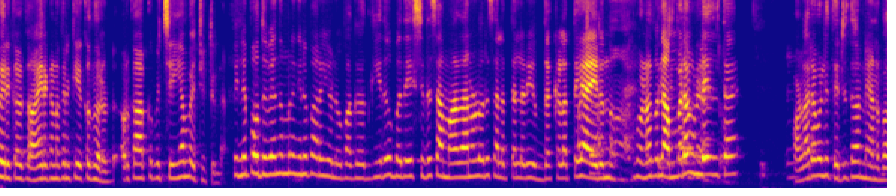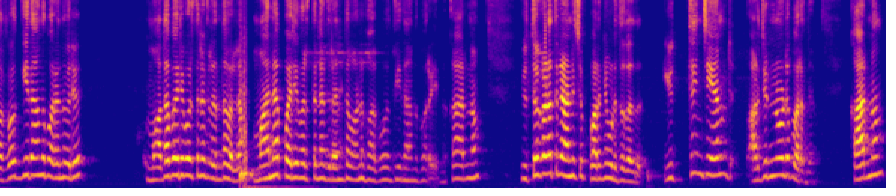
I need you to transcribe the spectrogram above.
പേർക്ക് ആയിരക്കണക്കിന് കേൾക്കുന്നവരുണ്ട്. അവർക്ക് ആർക്കും ഇപ്പൊ ചെയ്യാൻ പറ്റിയിട്ടില്ല. പിന്നെ പൊതുവെ നമ്മൾ ഇങ്ങനെ പറയുമല്ലോ ഭഗവത്ഗീത ഉപദേശിച്ചത് സമാധാനമുള്ള ഒരു സ്ഥലത്തല്ല ഒരു യുദ്ധക്കളത്തെ ആയിരുന്നു. നമ്മുടെ ഉള്ളിലത്തെ വളരെ വലിയ തെറ്റിദ്ധാരണയാണ്. ഭഗവത്ഗീത എന്ന് പറയുന്ന ഒരു മതപരിവർത്തന ഗ്രന്ഥമല്ല മനപരിവർത്തന ഗ്രന്ഥമാണ് ഭഗവത്ഗീത എന്ന് പറയുന്നത്. കാരണം യുദ്ധകളത്തിലാണ് പറഞ്ഞു കൊടുത്തത് അത്. യുദ്ധം ചെയ്യാൻ അർജുനനോട് പറഞ്ഞു. കാരണം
